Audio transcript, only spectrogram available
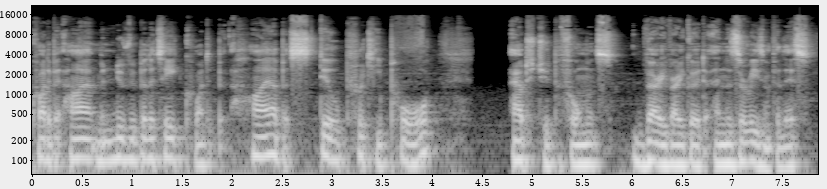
quite a bit higher, maneuverability quite a bit higher, but still pretty poor. Altitude performance very very good, and there's a reason for this.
